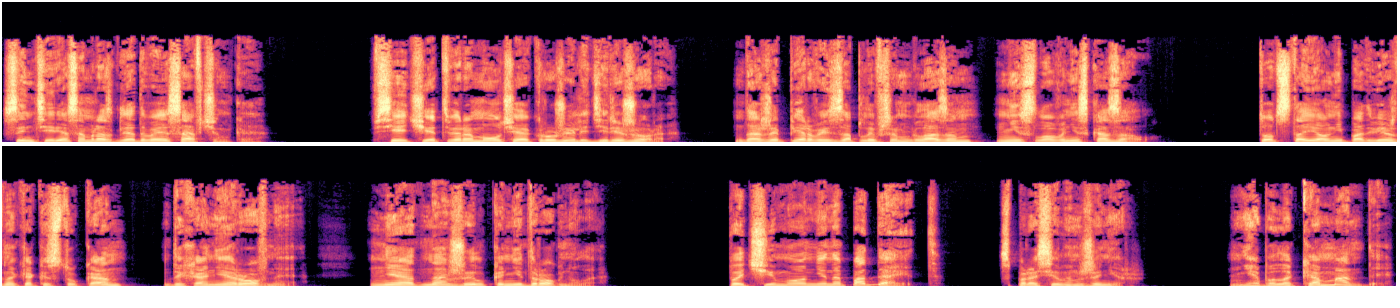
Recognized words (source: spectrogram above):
с интересом разглядывая Савченко. Все четверо молча окружили дирижера. Даже первый с заплывшим глазом ни слова не сказал. Тот стоял неподвижно, как истукан, дыхание ровное. Ни одна жилка не дрогнула. «Почему он не нападает?» — спросил инженер. «Не было команды»,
